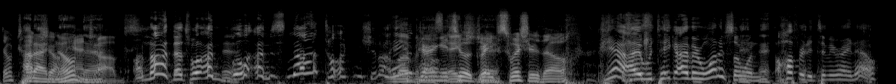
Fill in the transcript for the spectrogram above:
Don't Had talk I shit on known hand that- jobs. I'm not. That's what I'm. Yeah. well, I'm just not talking shit on I hand. love it. Comparing it to a grape swisher, though. Yeah, I would take either one if someone offered it to me right now.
